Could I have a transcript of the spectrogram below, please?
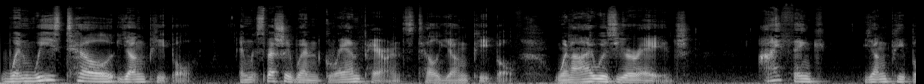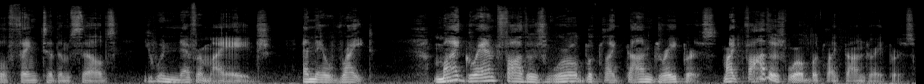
when we tell young people, and especially when grandparents tell young people, when I was your age, I think young people think to themselves, You were never my age. And they're right. My grandfather's world looked like Don Draper's. My father's world looked like Don Draper's.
